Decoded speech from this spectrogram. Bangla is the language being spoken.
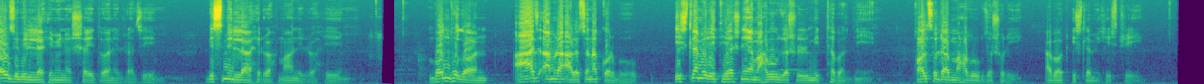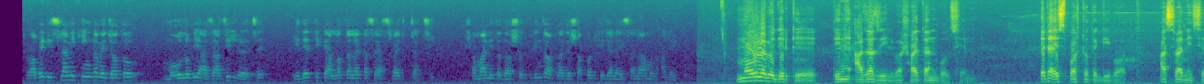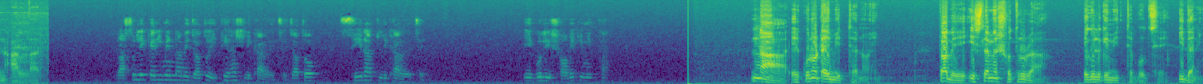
আউজুবিল্লাহ রাজিম বিসমিল্লাহির রহমানির রহিম বন্ধুগণ, আজ আমরা আলোচনা করব ইসলামের ইতিহাস নিয়ে মাহবুব যশোরের মিথ্যাবাদ নিয়ে। Falsehood Mahbub Jashori about Islamic history. রবের ইসলামী কিংডমে যত মৌলবী আজাজিল রয়েছে, এদের থেকে আল্লাহ তালার কাছে আশ্রয় চাচ্ছি। সম্মানিত দর্শকবৃন্দ আপনাদের সকলকে জানাই সালাম আলাইকুম। মৌলবীদেরকে তিনি আজাজিল বা শয়তান বলছেন। এটা স্পষ্টত গিবত আশ্রয় নিচ্ছেন আল্লাহর। রাসুল করিমের নামে যত ইতিহাস লেখা হয়েছে যত সিরাত লেখা হয়েছে এগুলি সবই কি মিথ্যা? না এর কোনোটাই মিথ্যা নয়। তবে ইসলামের শত্রুরা এগুলিকে মিথ্যে বলছে। ইদানিং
